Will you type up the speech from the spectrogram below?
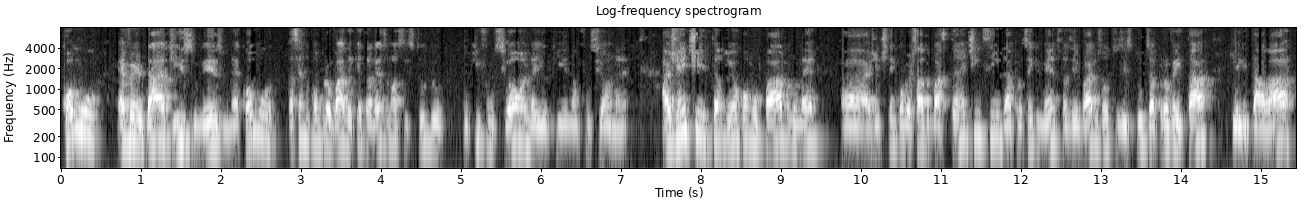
como é verdade isso mesmo, né? Como está sendo comprovado aqui através do nosso estudo o que funciona e o que não funciona, né? A gente, tanto eu como o Pablo, né, a gente tem conversado bastante em sim dar prosseguimento, fazer vários outros estudos, aproveitar que ele está lá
